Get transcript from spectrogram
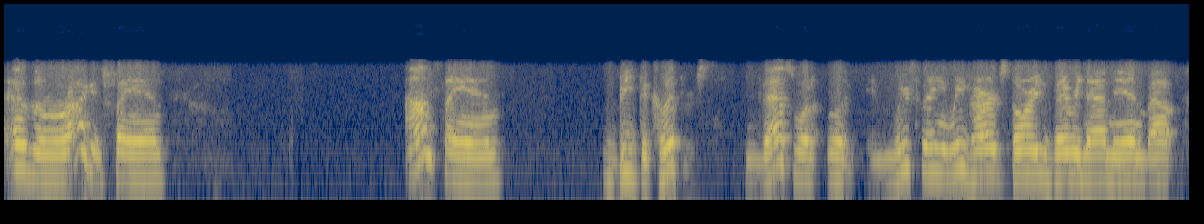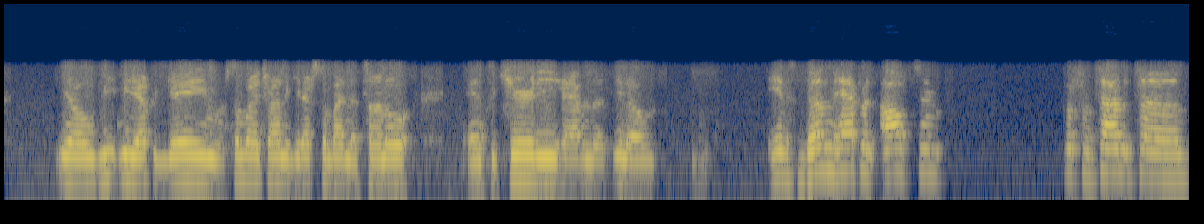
As a Rockets fan, I'm saying beat the Clippers. That's what look. We've seen, we've heard stories every now and then about, you know, meet me after game, or somebody trying to get after somebody in the tunnel, and security having to, you know, it doesn't happen often, but from time to time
